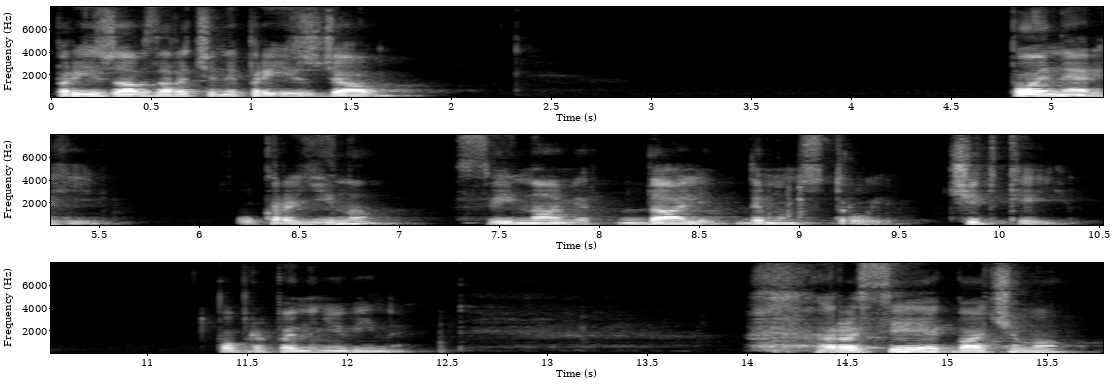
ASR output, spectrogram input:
приїжджав зараз чи не приїжджав, по енергії Україна свій намір далі демонструє. Чіткий по припиненню війни. Росія, як бачимо,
